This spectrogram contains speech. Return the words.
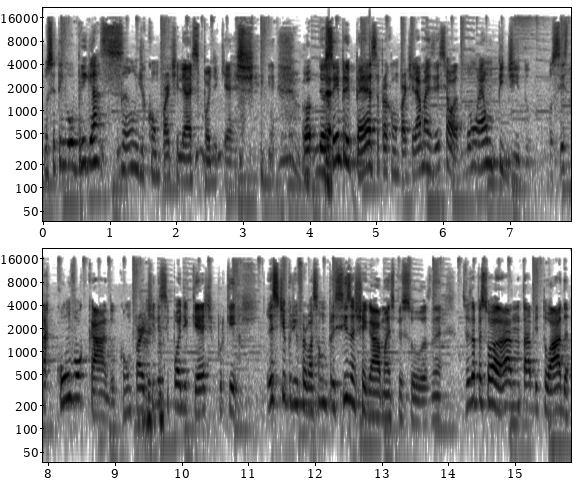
você tem obrigação de compartilhar esse podcast. eu sempre peço para compartilhar, mas esse ó, não é um pedido. Você está convocado. Compartilhe esse podcast porque esse tipo de informação precisa chegar a mais pessoas, né? Às vezes a pessoa ah, não está habituada.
